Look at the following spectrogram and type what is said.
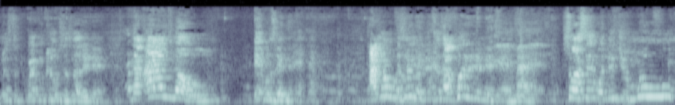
Mr. Reverend Cruz, it's not in there. Now I know it was in there. I know it was in there because I put it in there. Amen. So I said, "Well, did you move?"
